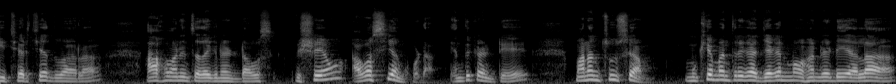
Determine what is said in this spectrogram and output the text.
ఈ చర్చ ద్వారా ఆహ్వానించదగిన అవస్ విషయం అవశ్యం కూడా. ఎందుకంటే మనం చూసాం ముఖ్యమంత్రిగా జగన్మోహన్ రెడ్డి ఎలా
